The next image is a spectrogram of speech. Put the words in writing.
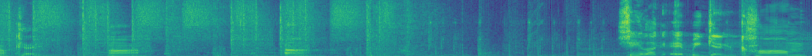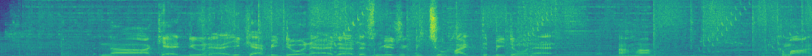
Okay. Uh. Uh. See, look, it be getting calm. Nah, I can't do that. You can't be doing that. Uh, this music be too hyped to be doing that. Uh-huh. Come on.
